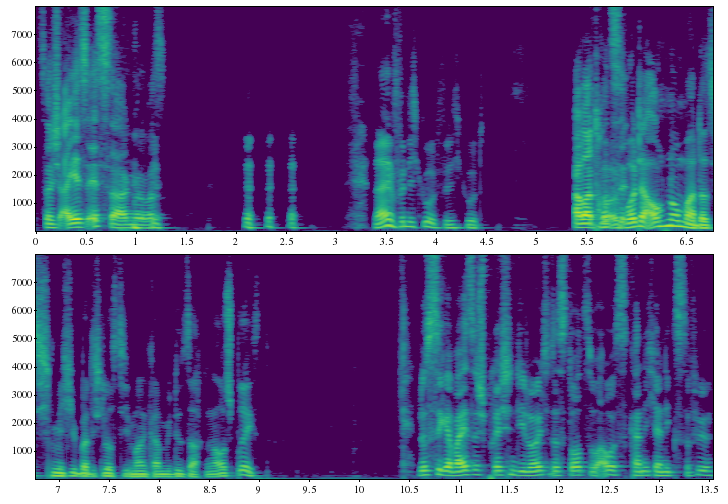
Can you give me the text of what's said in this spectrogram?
Soll ich ISS sagen oder was? Nein, finde ich gut, finde ich gut. Aber trotzdem. Ich wollte auch nochmal, dass ich mich über dich lustig machen kann, wie du Sachen aussprichst. Lustigerweise sprechen die Leute das dort so aus, kann ich ja nichts dafür.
